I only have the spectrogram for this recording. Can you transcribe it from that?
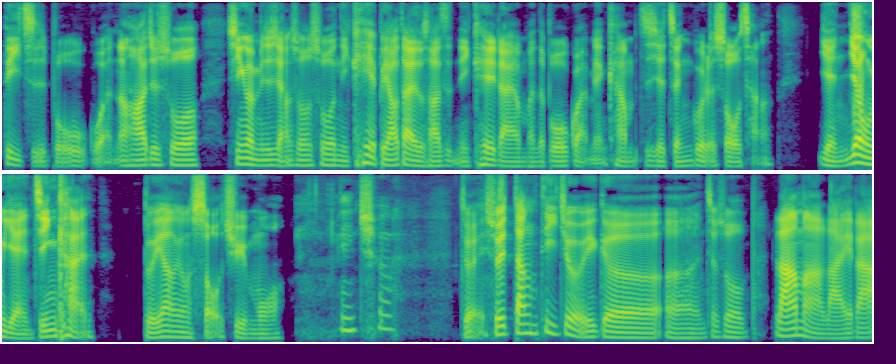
地质博物馆，然后他就说。新闻里面就讲说，说你可以不要带走沙子，你可以来我们的博物馆里面看我们这些珍贵的收藏，眼用眼睛看，不要用手去摸。没错，对，所以当地就有一个呃叫做拉马莱拉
